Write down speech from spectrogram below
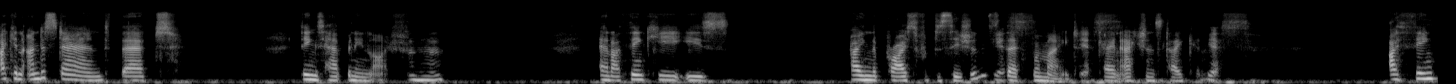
I can understand that things happen in life. Mhm. And I think he is paying the price for decisions that were made Yes. okay, and actions taken. yes I think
